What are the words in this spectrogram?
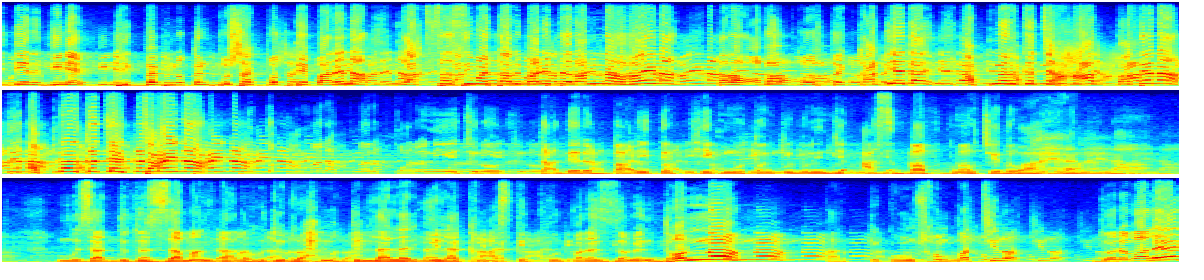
ঈদের দিনে ঠিকভাবে নতুন পোশাক পরতে পারে না লাক্সা তার বাড়িতে রান্না হয় না, তারা অভাবগ্রস্ত কাটিয়ে দেয়, আপনার কাছে হাত পাতে না, আপনার কাছে চায় না। আপনার করণীয় ছিল, তাদের বাড়িতে ঠিক মতন কি বলেন যে আসবাব পৌঁছে দেওয়া হ্যাঁ না। মুজাদ্দুজ্জামান তার হুজুর রহমতুল্লাহ এলাকা আজকে ফুরপারের জমিন ধন্য। তার কি কোন সম্পদ ছিল? জোরে বলেন।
